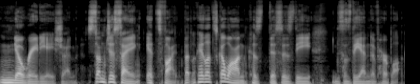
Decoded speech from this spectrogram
no radiation. So I'm just saying it's fine. But okay, let's go on because this is the this is the end of her blog.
